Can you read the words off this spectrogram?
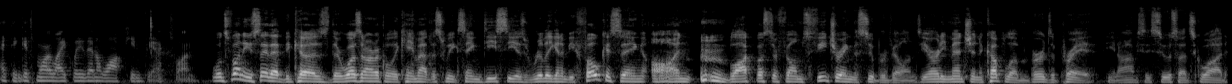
I think it's more likely than a Joaquin Phoenix one. Well, it's funny you say that because there was an article that came out this week saying DC is really going to be focusing on blockbuster films featuring the supervillains. You already mentioned a couple of them: Birds of Prey, you know, obviously Suicide Squad,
